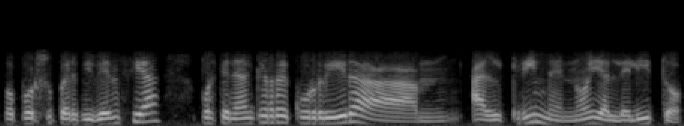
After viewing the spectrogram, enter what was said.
o por supervivencia, pues tenían que recurrir al crimen ¿no? y al delito.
